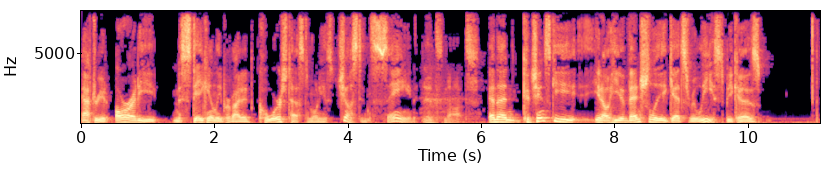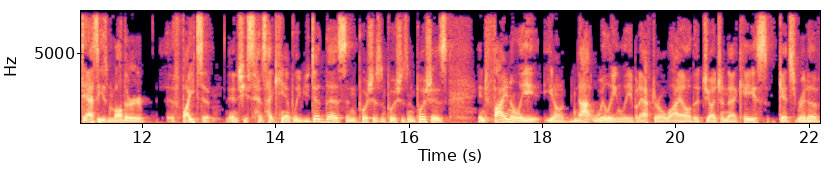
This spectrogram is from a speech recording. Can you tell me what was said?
after he had already mistakenly provided coerced testimony is just insane. It's nuts. And then Kachinsky, you know, he eventually gets released because Dassey's mother fights him and she says, I can't believe you did this and pushes and pushes and pushes. And finally, you know, not willingly, but after a while, the judge in that case gets rid of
